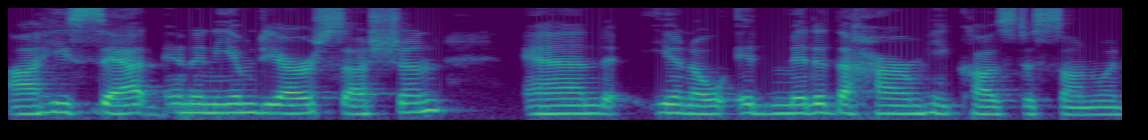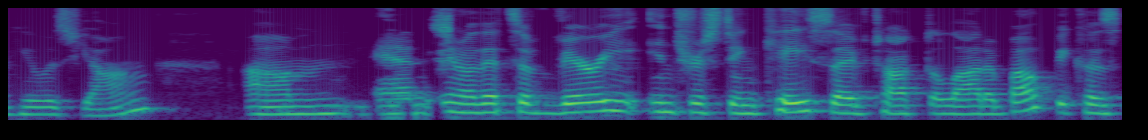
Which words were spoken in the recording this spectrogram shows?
Uh, he sat in an EMDR session and, you know, admitted the harm he caused his son when he was young. Um, and, you know, that's a very interesting case I've talked a lot about because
